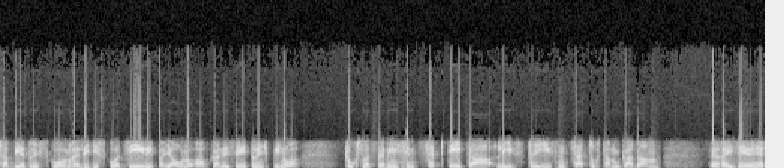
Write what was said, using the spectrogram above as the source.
sabiedrisko un reliģisko dzīvi pa jaunu organizēt, un viņš bija no 1907. līdz 34. gadam reizē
